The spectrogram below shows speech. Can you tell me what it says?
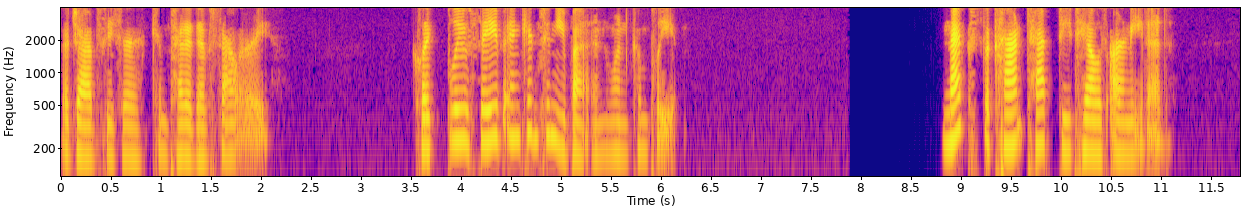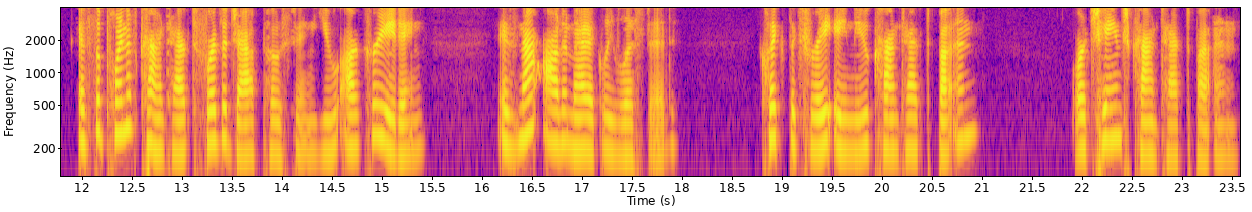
the job seeker competitive salary. Click blue Save and Continue button when complete. Next, the contact details are needed. If the point of contact for the job posting you are creating is not automatically listed, click the Create a New Contact button or Change Contact button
